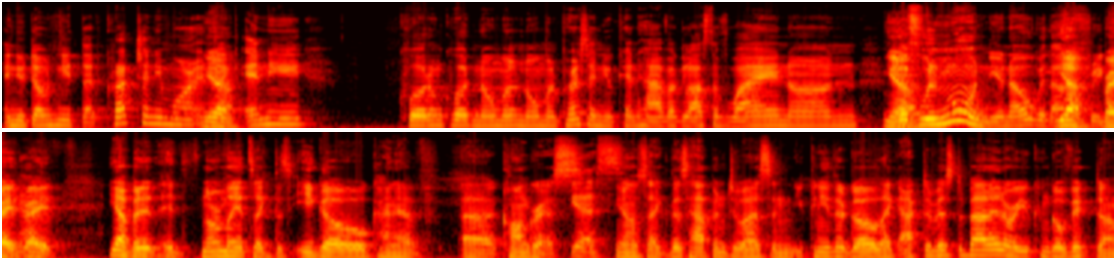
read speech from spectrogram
and you don't need that crutch anymore and like any quote unquote normal normal person you can have a glass of wine on Yeah. the full moon you know without yeah, freaking right, out. right. Yeah, but it, it normally it's like this ego kind of uh, congress. yes You know, it's like this happened to us, and you can either go like activist about it, or you can go victim,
